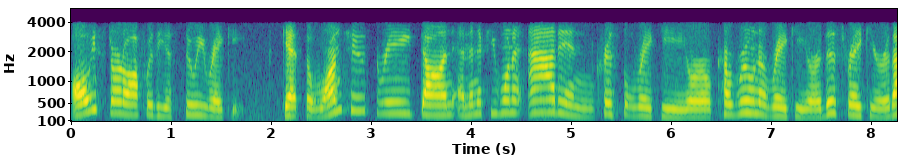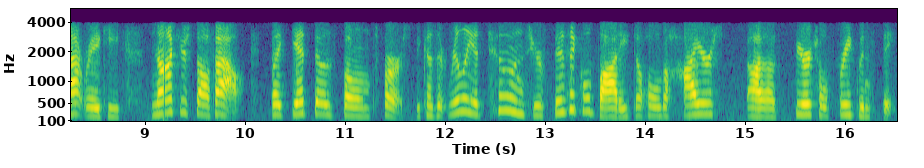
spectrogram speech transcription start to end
always start off with the Usui Reiki. Get the one, two, three done, and then if you want to add in Crystal Reiki or Karuna Reiki or this Reiki or that Reiki, knock yourself out. But get those bones first because it really attunes your physical body to hold a higher uh, spiritual frequency.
